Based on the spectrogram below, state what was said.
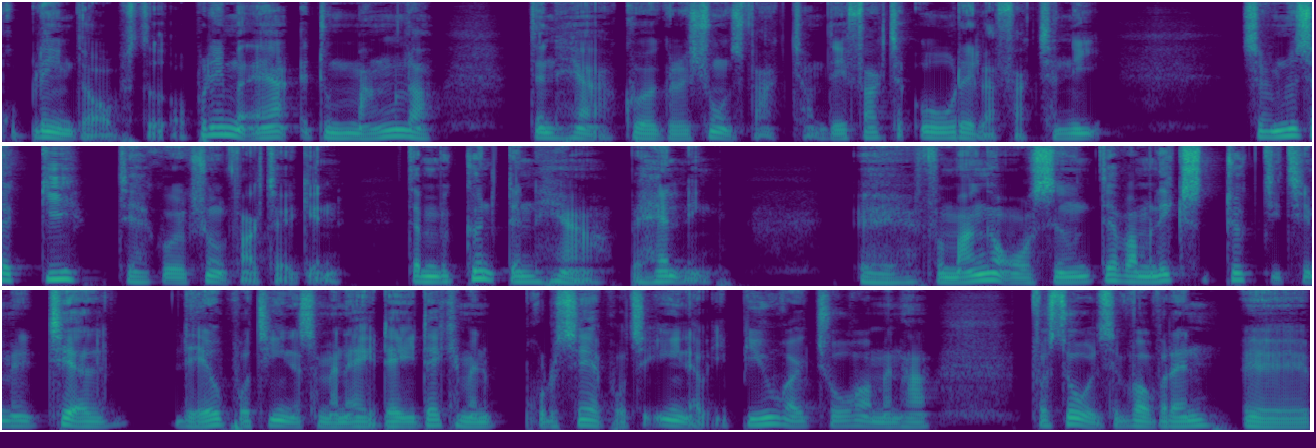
problem, der er opstået. Og problemet er, at du mangler den her koagulationsfaktor, om det er faktor 8 eller faktor 9. Så vi er nødt til at give det her koagulationsfaktor igen. Da man begyndte den her behandling øh, for mange år siden, der var man ikke så dygtig til, til at lave proteiner, som man er i dag. I dag kan man producere proteiner i bioreaktorer, og man har forståelse for, hvordan øh,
